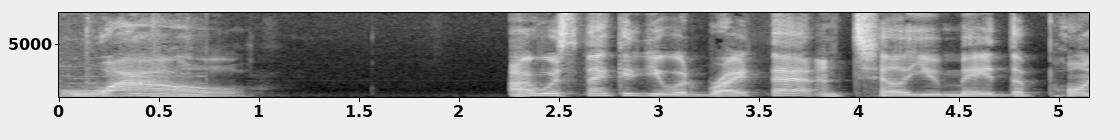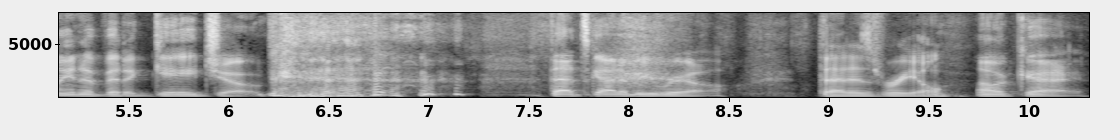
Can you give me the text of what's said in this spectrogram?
Wow. I was thinking you would write that until you made the point of it a gay joke. That's got to be real. That is real. Okay.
